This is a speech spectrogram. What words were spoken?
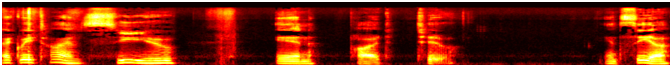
a great time. See you in part two. And see ya.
